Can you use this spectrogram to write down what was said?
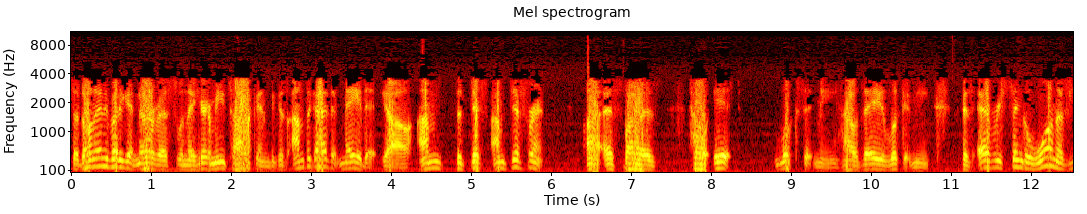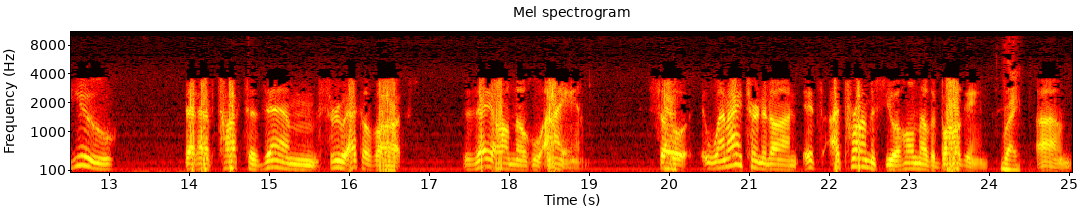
so don't anybody get nervous when they hear me talking because I'm the guy that made it, y'all. I'm the diff- I'm different uh, as far as how it looks at me, how they look at me. Because every single one of you that have talked to them through EchoVox, they all know who I am. So when I turn it on, it's I promise you a whole nother ballgame. Right. Um,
